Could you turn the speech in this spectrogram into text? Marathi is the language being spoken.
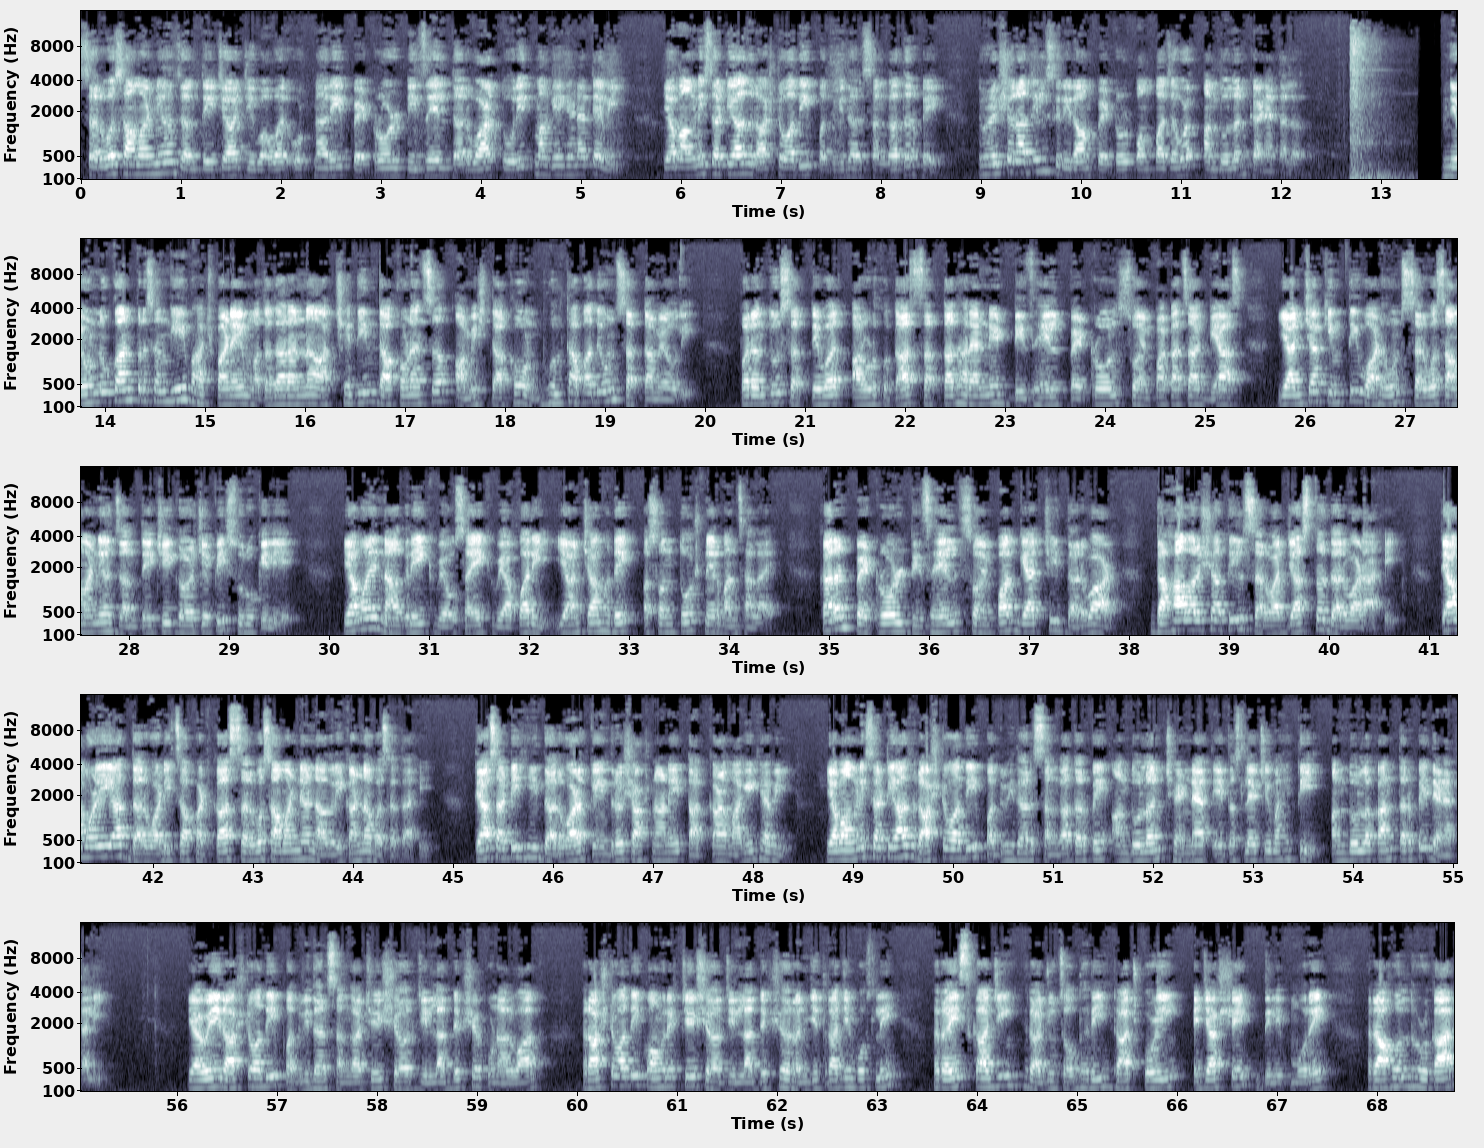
सर्वसामान्य जनतेच्या जीवावर उठणारी पेट्रोल डिझेल दरवाढ त्वरित मागे घेण्यात यावी. या मागणीसाठी आज राष्ट्रवादी पदवीधर संघातर्फे धुळे शहरातील श्रीराम पेट्रोल पंपाजवळ आंदोलन करण्यात आलं. निवडणुकांप्रसंगी भाजपाने मतदारांना आच्छेदिन दाखवण्याचं आमिष दाखवून भूलथापा देऊन सत्ता मिळवली. परंतु सत्तेवर आरूढ होताच सत्ताधाऱ्यांनी डिझेल पेट्रोल स्वयंपाकाचा गॅस यांच्या किमती वाढवून सर्वसामान्य जनतेची गळचेपी सुरू केली आहे यामुळे नागरिक व्यावसायिक व्यापारी यांच्यामध्ये असंतोष निर्माण झालाय. कारण पेट्रोल डिझेल स्वयंपाक गॅसची दरवाढ दहा वर्षातील सर्वात जास्त दरवाढ आहे. त्यामुळे या दरवाढीचा फटका सर्वसामान्य नागरिकांना बसत आहे. त्यासाठी ही दरवाढ केंद्र शासनाने तात्काळ मागे घ्यावी. या मागणीसाठी आज राष्ट्रवादी पदवीधर संघातर्फे आंदोलन छेडण्यात येत असल्याची माहिती आंदोलकांतर्फे देण्यात आली. यावेळी राष्ट्रवादी पदवीधर संघाचे शहर जिल्हाध्यक्ष कुणाल वाघ राष्ट्रवादी काँग्रेसचे शहर जिल्हाध्यक्ष रणजितराजे भोसले रईस काजी राजू चौधरी राज कोळी एजाज शेख दिलीप मोरे राहुल धुळकार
